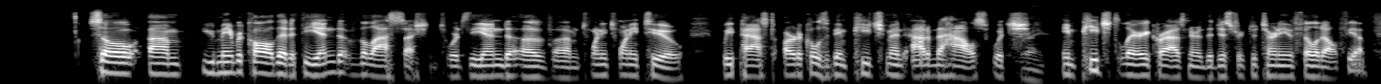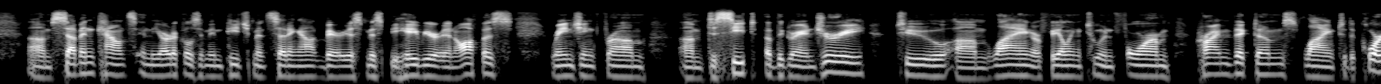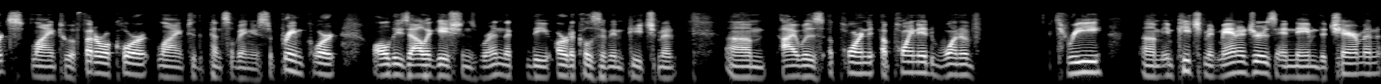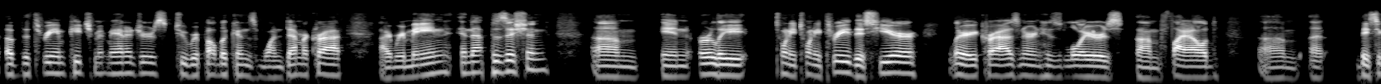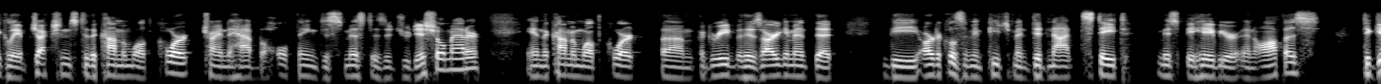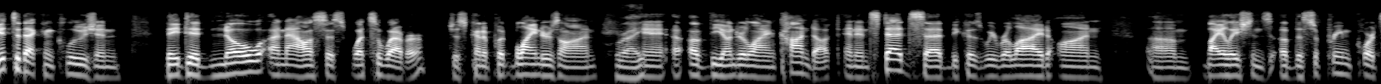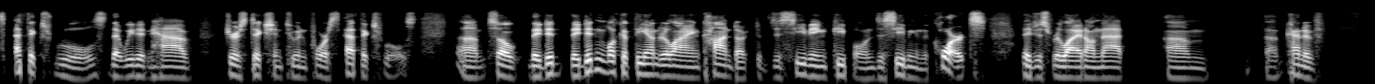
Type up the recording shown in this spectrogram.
So um, you may recall that at the end of the last session, towards the end of um, 2022, we passed articles of impeachment out of the House, which right. impeached Larry Krasner, the district attorney of Philadelphia. Um, seven counts in the articles of impeachment setting out various misbehavior in office, ranging from um, deceit of the grand jury to um, lying or failing to inform crime victims, lying to the courts, lying to a federal court, lying to the Pennsylvania Supreme Court. All these allegations were in the, the articles of impeachment. Um, I was appointed, appointed one of three um, impeachment managers and named the chairman of the three impeachment managers, two Republicans, one Democrat. I remain in that position. Um, in early 2023, this year, Larry Krasner and his lawyers um, filed um, uh, basically objections to the Commonwealth Court, trying to have the whole thing dismissed as a judicial matter. And the Commonwealth Court um, agreed with his argument that the articles of impeachment did not state misbehavior in office. To get to that conclusion, they did no analysis whatsoever just kind of put blinders on right. and, uh, of the underlying conduct and instead said because we relied on um, violations of the Supreme Court's ethics rules that we didn't have jurisdiction to enforce ethics rules. Um, so they did they didn't look at the underlying conduct of deceiving people and deceiving the courts. They just relied on that um, uh, kind of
